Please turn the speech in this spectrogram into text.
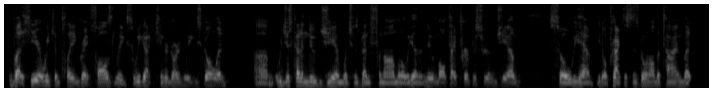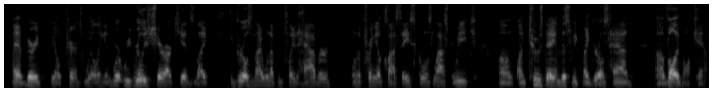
but here we can play in Great Falls League. So we got kindergarten leagues going. Um, we just got a new gym, which has been phenomenal. We got a new multi-purpose room gym, so we have you know practices going all the time. But I have very you know parents willing, and we really share our kids. Like the girls and I went up and played Havre, one of the perennial Class A schools last week um, on Tuesday, and this week my girls had uh, volleyball camp.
